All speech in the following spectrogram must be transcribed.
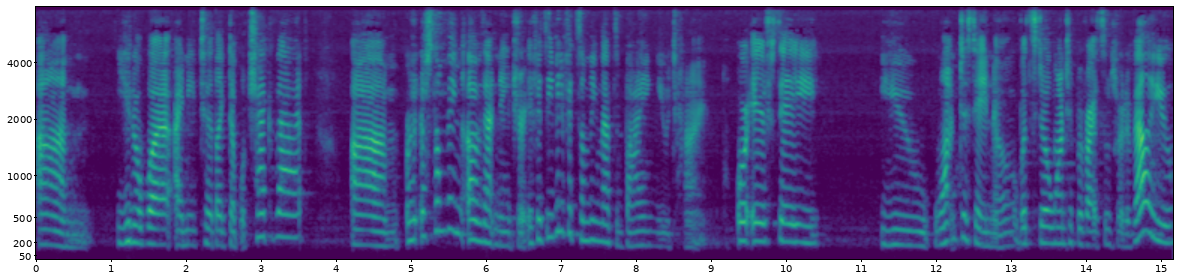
Um, you know what? I need to like double check that um, or, or something of that nature. If it's even if it's something that's buying you time, or if say you want to say no but still want to provide some sort of value,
